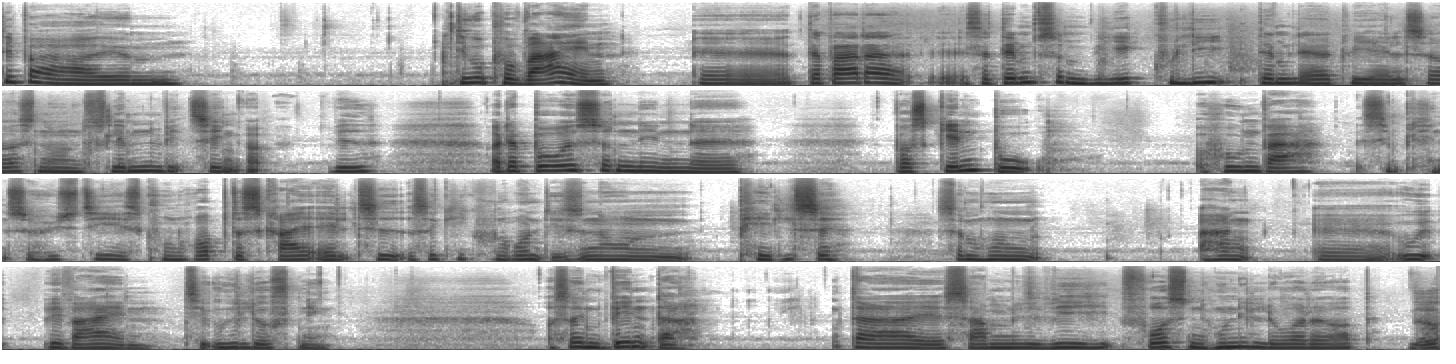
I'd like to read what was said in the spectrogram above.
det var, øh, det var på vejen. Øh, der var der, altså dem, som vi ikke kunne lide, dem lavede vi altså også nogle slemme ting ved. Og der boede sådan en, øh, vores genbo, hun var simpelthen så hysterisk. Hun råbte og skreg altid, og så gik hun rundt i sådan nogle pelse, som hun hang øh, ud ved vejen til udluftning. Og så en vinter, der øh, samlede vi frosne hundelorte op. No.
